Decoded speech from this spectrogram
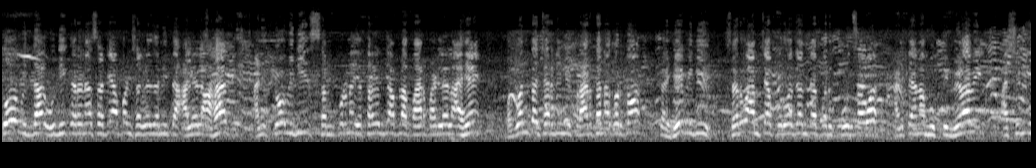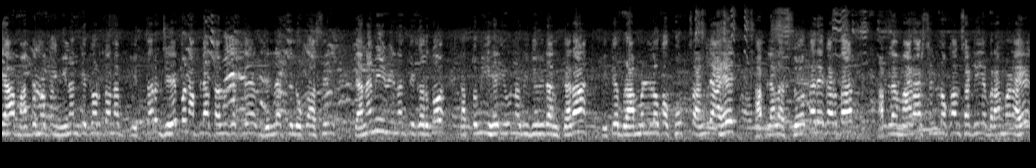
तो विद्या विधी करण्यासाठी आपण सगळेजण इथे आलेला आहात आणि तो विधी संपूर्ण यथायोग्य आपला पार पाडलेला आहे. भगवंत चरणी मी प्रार्थना करतो. तर हे विधी सर्व आमच्या पूर्वजांच्या पर्यंत पोहोचावं आणि त्यांना मुक्ती मिळावी अशी मी ह्या माध्यमातून विनंती करतो. ना इतर जे पण आपल्या तालुक्यातले जिल्ह्यातले लोक असतील त्यांना मी विनंती करतो का तुम्ही हे येऊन विधिविधान करा. इथे ब्राह्मण लोक खूप चांगले आहेत आपल्याला सहकार्य करतात. आपल्या महाराष्ट्रीयन लोकांसाठी हे ब्राह्मण आहेत.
